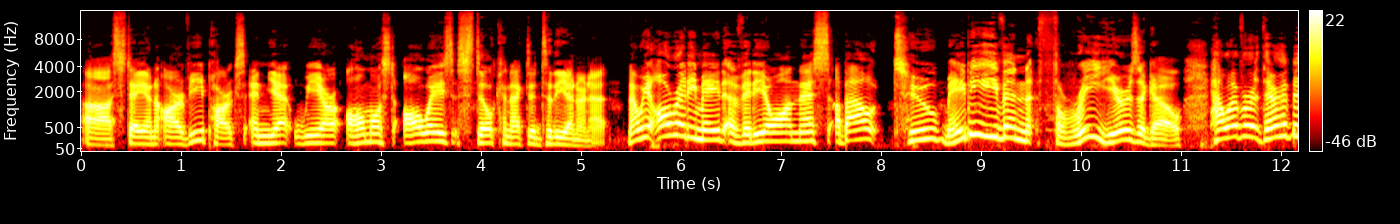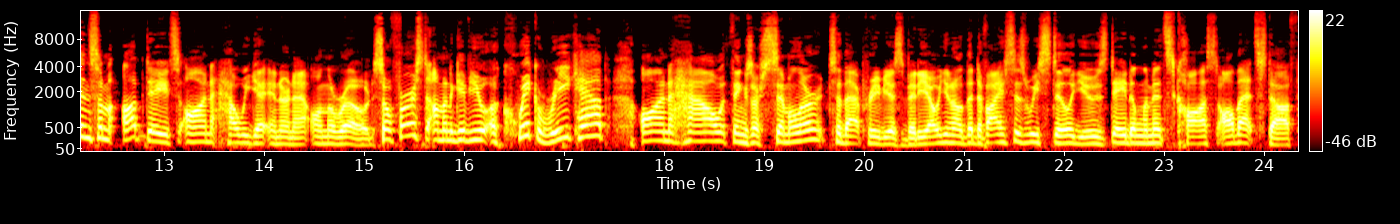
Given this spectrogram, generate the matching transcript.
uh, stay in RV parks, and yet we are almost always still connected to the internet. Now, we already made a video on this about two, maybe even three years ago. However, there have been some updates on how we get internet on the road. So first, I'm gonna give you a quick recap on how things are similar to that previous video. You know, the devices we still use, data limits, cost, all that stuff.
